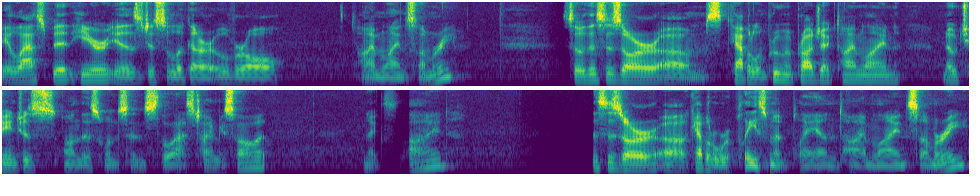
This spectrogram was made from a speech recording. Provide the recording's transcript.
Okay, last bit here is just to look at our overall timeline summary. So this is our um, capital improvement project timeline. No changes on this one since the last time you saw it. Next slide. This is our uh, capital replacement plan timeline summary,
